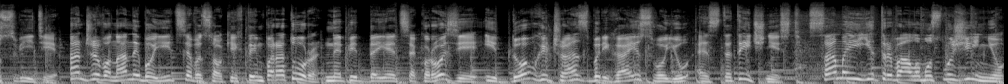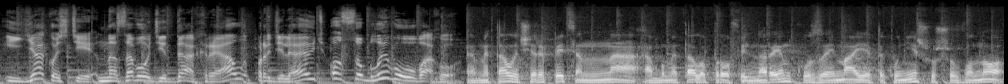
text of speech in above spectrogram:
світі, адже вона не боїться високих температур, не піддається корозії і довгий час зберігає свою естетичність. Саме її тривалому служінню і якості на заводі Дах Реал приділяють особливу увагу. Металочерепиця на або металопрофіль на ринку займає таку нішу, що воно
